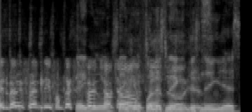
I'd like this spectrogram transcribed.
and very friendly vom Taxi Thank you, Ciao, ciao. thank you for Ciao, listening, ciao, yes. listening, yes.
